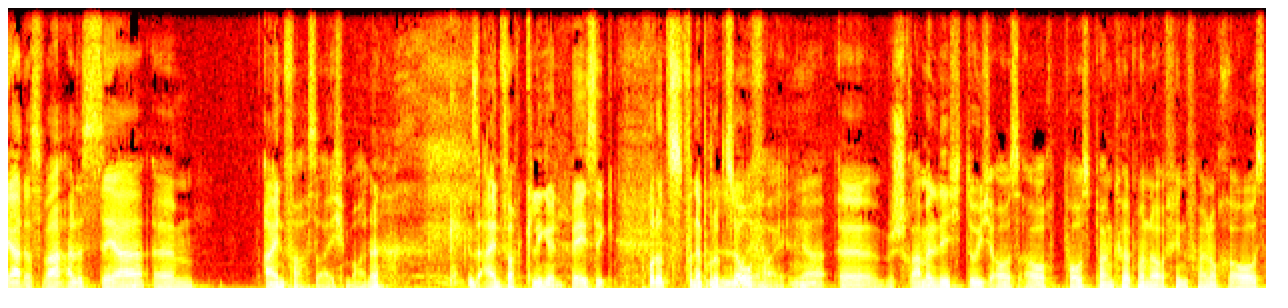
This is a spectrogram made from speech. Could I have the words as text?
Ja, das war alles sehr ähm, einfach, sag ich mal, ne? Ist einfach klingend, basic. Produz von der Produktion. Lo-Fi, her. ja. Äh, schrammelig, durchaus auch. Post-Punk hört man da auf jeden Fall noch raus.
